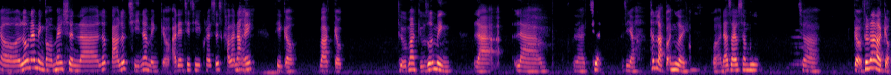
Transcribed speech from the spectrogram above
Kiểu lúc nãy mình có mention là lớp 8, lớp 9 là mình kiểu identity crisis khá là nặng ấy. Ừm. Thì kiểu và kiểu thứ mà cứu rỗi mình là là là chuyện gì nhỉ? Thất lạc cõi người của Dazai Osamu. Chứ là kiểu thực ra là kiểu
